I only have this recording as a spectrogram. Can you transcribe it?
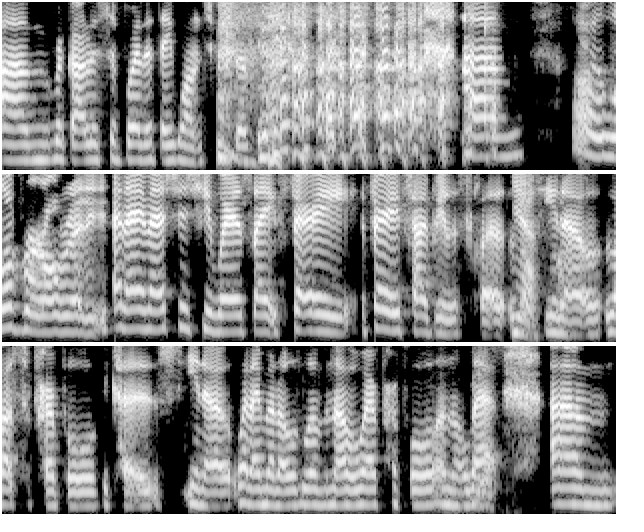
um, regardless of whether they want to be spoken to. um, Oh, I love her already. And I imagine she wears like very, very fabulous clothes. Yes. You know, lots of purple because, you know, when I'm an old woman, I'll wear purple and all that. Yes. Um,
